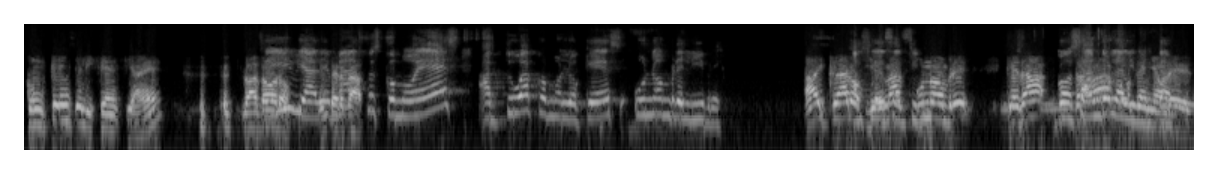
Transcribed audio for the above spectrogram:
¿Con qué inteligencia, eh? Lo adoro, sí, y además, pues como es, actúa como lo que es un hombre libre. Ay, claro, Así y además un hombre que da Gozando trabajo, la libertad. señores.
